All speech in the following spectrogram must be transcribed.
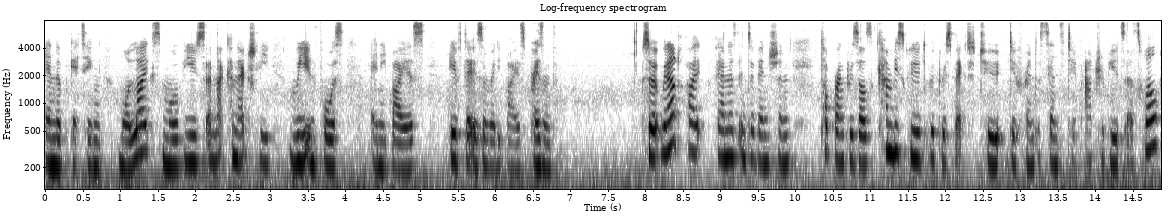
end up getting more likes, more views, and that can actually reinforce any bias if there is already bias present. So without fairness intervention, top ranked results can be skewed with respect to different sensitive attributes as well.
